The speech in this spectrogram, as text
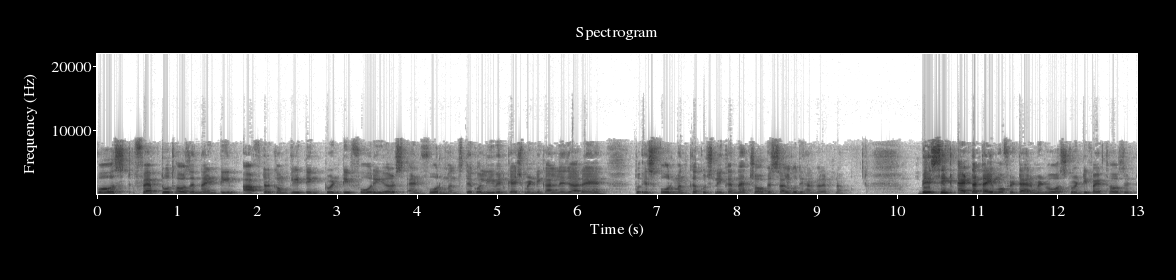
first Feb 2019 after completing 24 years and four months देखो लीव एनकैशमेंट निकालने जा रहे हैं। तो इस फोर मंथ का कुछ नहीं करना है 24 साल को ध्यान में रखना। Basic at the time of retirement was 25,000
